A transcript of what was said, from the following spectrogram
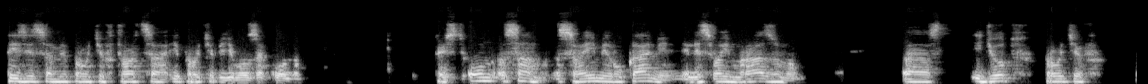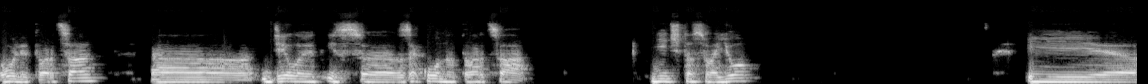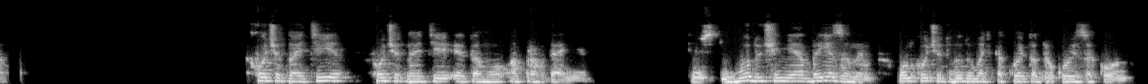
тезисами против Творца и против его законов. То есть он сам своими руками или своим разумом э, идет против воли Творца, э, делает из э, закона Творца нечто свое. И хочет найти, хочет найти этому оправдание. То есть, будучи необрезанным, он хочет выдумать какой-то другой закон,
